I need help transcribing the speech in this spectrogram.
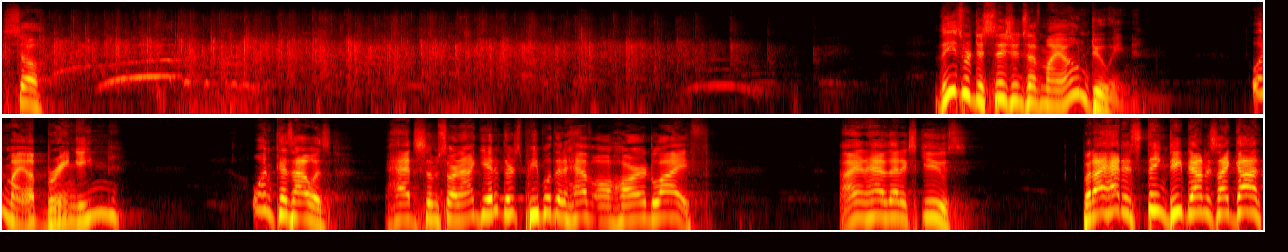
So, these were decisions of my own doing. One, my upbringing. One, because I was had some sort. And I get it. There's people that have a hard life. I didn't have that excuse. But I had to think deep down inside God,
